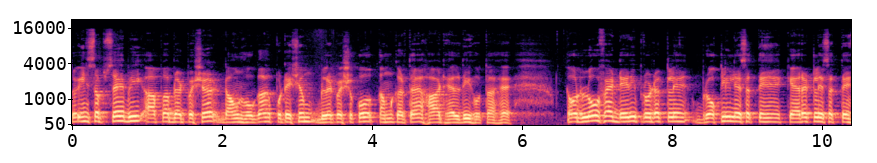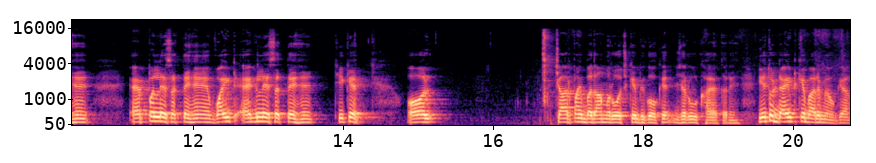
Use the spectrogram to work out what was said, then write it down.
तो इन सबसे भी आपका ब्लड प्रेशर डाउन होगा पोटेशियम ब्लड प्रेशर को कम करता है हार्ट हेल्दी होता है। और लो फैट डेयरी प्रोडक्ट लें ब्रोकली ले सकते हैं कैरेट ले सकते हैं एप्पल ले सकते हैं वाइट एग ले सकते हैं, ठीक है? और चार पाँच बादाम रोज के भिगो के ज़रूर खाया करें। ये तो डाइट के बारे में हो गया।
